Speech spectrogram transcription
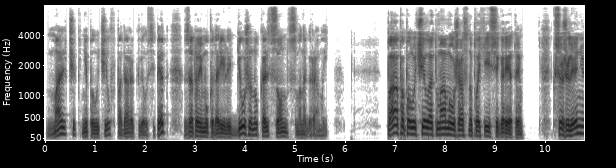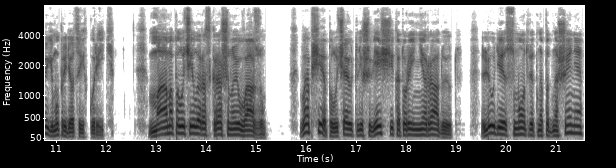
Мальчик не получил в подарок велосипед, зато ему подарили дюжину кальсон с монограммой. Папа получил от мамы ужасно плохие сигареты. К сожалению, ему придется их курить. Мама получила раскрашенную вазу. Вообще получают лишь вещи, которые не радуют. Люди смотрят на подношения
